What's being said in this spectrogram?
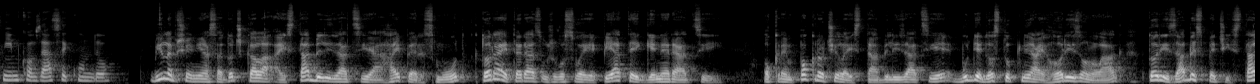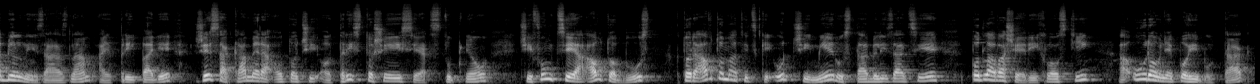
snímkov za sekundu. Vylepšenia sa dočkala aj stabilizácia Hypersmooth, ktorá je teraz už vo svojej 5. generácii. Okrem pokročilej stabilizácie bude dostupný aj Horizon Lag, ktorý zabezpečí stabilný záznam aj v prípade, že sa kamera otočí o 360 stupňov, či funkcia Auto Boost, ktorá automaticky určí mieru stabilizácie podľa vašej rýchlosti a úrovne pohybu tak,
